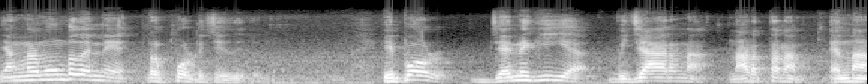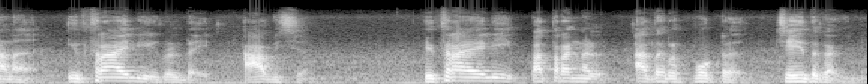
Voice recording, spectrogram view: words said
ഞങ്ങൾ മുമ്പ് തന്നെ റിപ്പോർട്ട് ചെയ്തിരുന്നു. ഇപ്പോൾ ജനകീയ വിചാരണ നടത്തണം എന്നാണ് ഇസ്രായേലികളുടെ ആവശ്യം. ഇസ്രായേലി പത്രങ്ങൾ അത് റിപ്പോർട്ട് ചെയ്തു കഴിഞ്ഞു.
